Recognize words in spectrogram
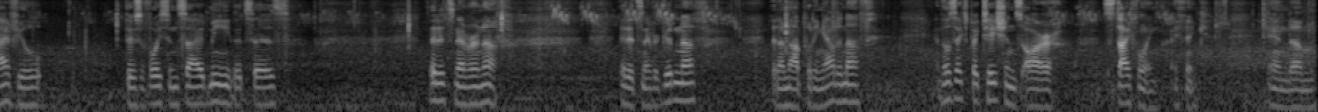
I feel there's a voice inside me that says, that it's never enough, that it's never good enough, that I'm not putting out enough. And those expectations are stifling, I think. And um,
